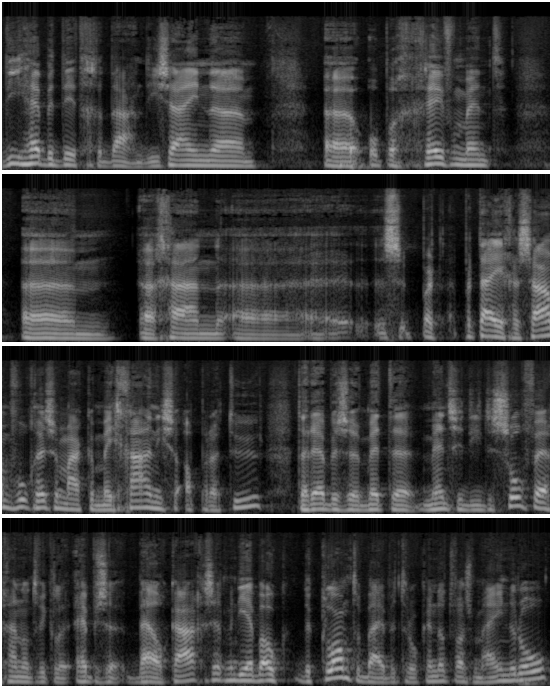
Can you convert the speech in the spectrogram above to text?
die hebben dit gedaan. Die zijn op een gegeven moment um, uh, gaan uh, partijen gaan samenvoegen. Ze maken mechanische apparatuur. Daar hebben ze met de mensen die de software gaan ontwikkelen, hebben ze bij elkaar gezet. Maar die hebben ook de klanten bij betrokken. En dat was mijn rol.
